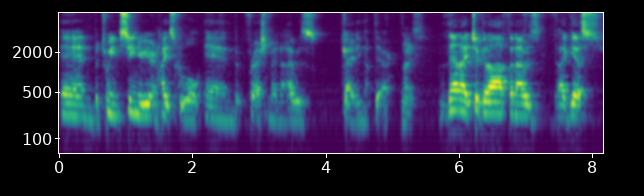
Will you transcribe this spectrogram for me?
and between senior year in high school and freshman, I was guiding up there. Nice. Then I took it off, and I was, I guess,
